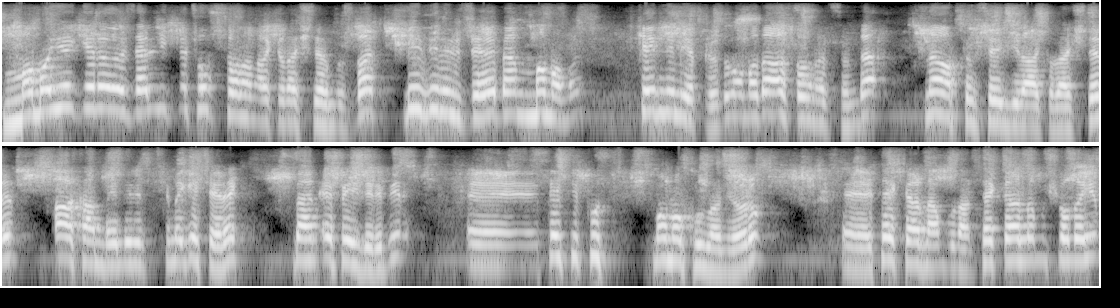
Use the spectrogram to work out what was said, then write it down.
Mamayı gene özellikle çok soran arkadaşlarımız var. Bildiğiniz üzere ben mamamı kendim yapıyordum ama daha sonrasında ne yaptım sevgili arkadaşlarım? Hakan Bey'le iletişime geçerek ben epeydir bir e, Food mama kullanıyorum. E, tekrardan buradan tekrarlamış olayım.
